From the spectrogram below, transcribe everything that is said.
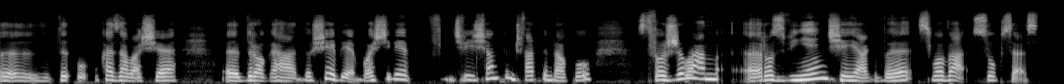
e, ukazała się e, droga do siebie. Właściwie w 1994 roku stworzyłam rozwinięcie jakby słowa sukces.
